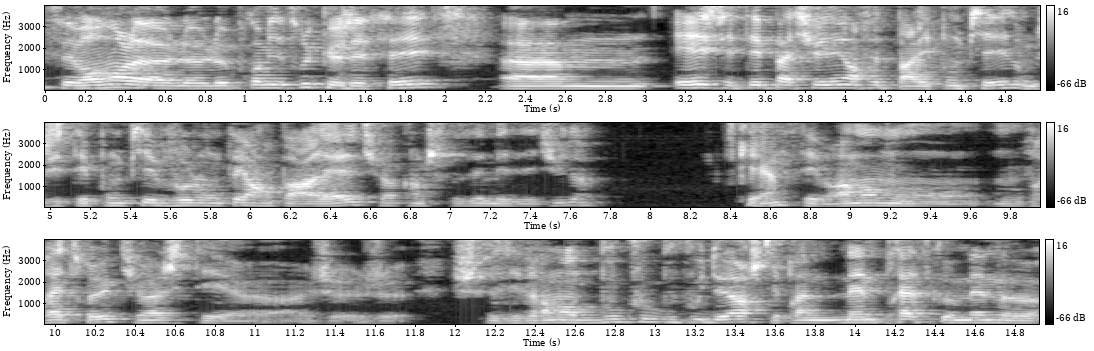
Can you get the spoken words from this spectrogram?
C'est vraiment le, le- le premier truc que j'ai fait. Euh, et j'étais passionné en fait par les pompiers, donc j'étais pompier volontaire en parallèle, tu vois, quand je faisais mes études. Ok. Donc, C'était vraiment mon, mon vrai truc, tu vois. J'étais, euh, je, je, je faisais vraiment beaucoup, beaucoup d'heures. J'étais même presque au même, euh,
